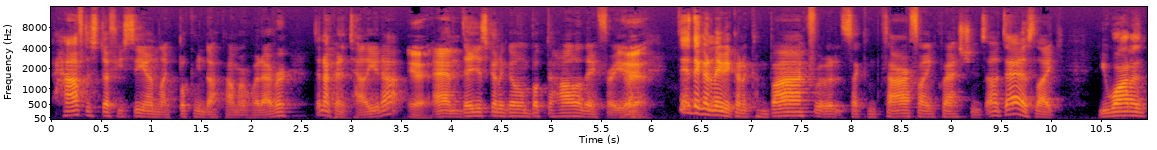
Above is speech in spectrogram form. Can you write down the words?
half the stuff you see on like booking.com or whatever, they're not going to tell you that. Yeah. And they're just going to go and book the holiday for you. Yeah. Then they're going to maybe going to come back for it's like some clarifying questions. Oh, Des, like, you wanted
